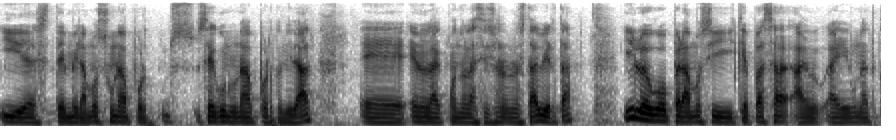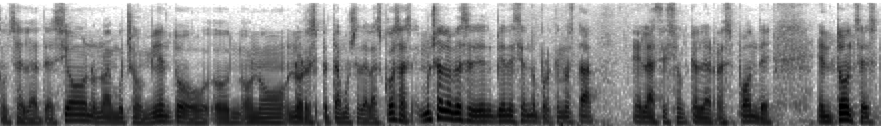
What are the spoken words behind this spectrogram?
y este, miramos una, según una oportunidad. Eh, en la, cuando la sesión no está abierta y luego operamos y qué pasa, hay, una consolidación o no hay mucho movimiento o, no, no, respeta muchas de las cosas. Muchas de las veces viene siendo porque no está en la sesión que le responde. Entonces,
